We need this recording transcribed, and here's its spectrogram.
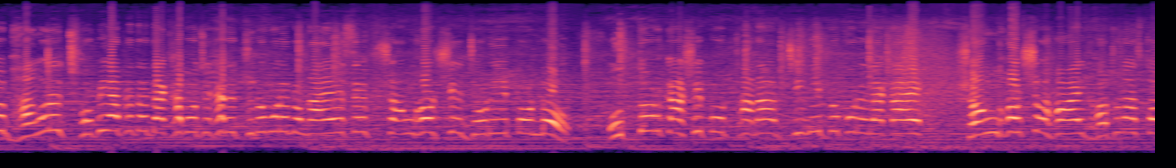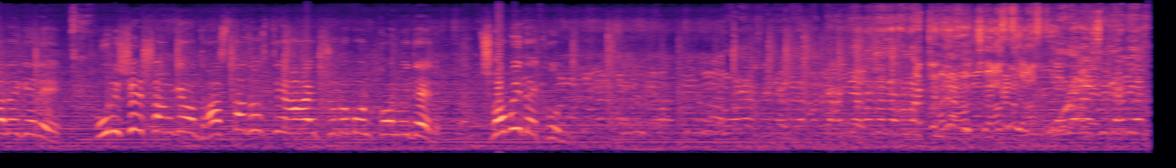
উত্তপ্ত ভাঙনের ছবি আপনাদের দেখাবো, যেখানে তৃণমূল এবং আইএসএফ সংঘর্ষে জড়িয়ে পড়ল। উত্তর কাশীপুর থানার চিনিপুকুর এলাকায় সংঘর্ষ হয় ঘটনাস্থলে গেলে। পুলিশের সঙ্গেও ধস্তাধস্তি হয় তৃণমূল কর্মীদের। ছবি দেখুন এসে যাবে দেখো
